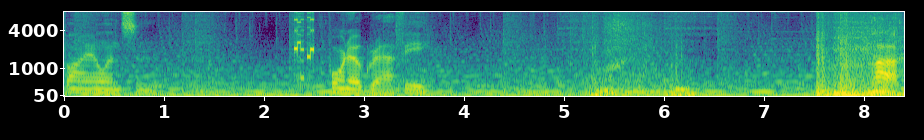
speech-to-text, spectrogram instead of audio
violence and pornography. Ah.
